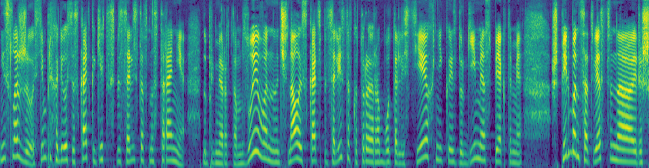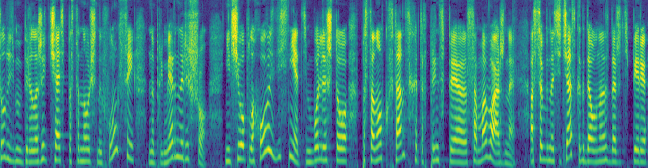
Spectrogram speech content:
не сложилось. Им приходилось искать каких-то специалистов на стороне. Например, там Зуева начинала искать специалистов, которые работали с техникой, с другими аспектами. Шпильбан, соответственно, решил, видимо, переложить часть постановочных функций, например, на Решо. Ничего плохого здесь нет, тем более, что постановка в танцах — это, в принципе, самое важное. Особенно сейчас сейчас, когда у нас даже теперь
